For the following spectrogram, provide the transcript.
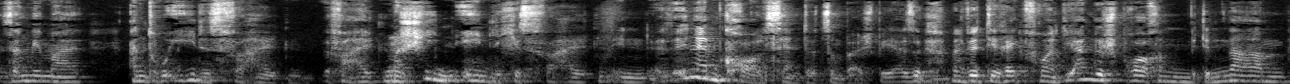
sagen wir mal, androides Verhalten, Verhalten, maschinenähnliches Verhalten in, also in einem Callcenter zum Beispiel. Also man wird direkt freundlich angesprochen mit dem Namen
